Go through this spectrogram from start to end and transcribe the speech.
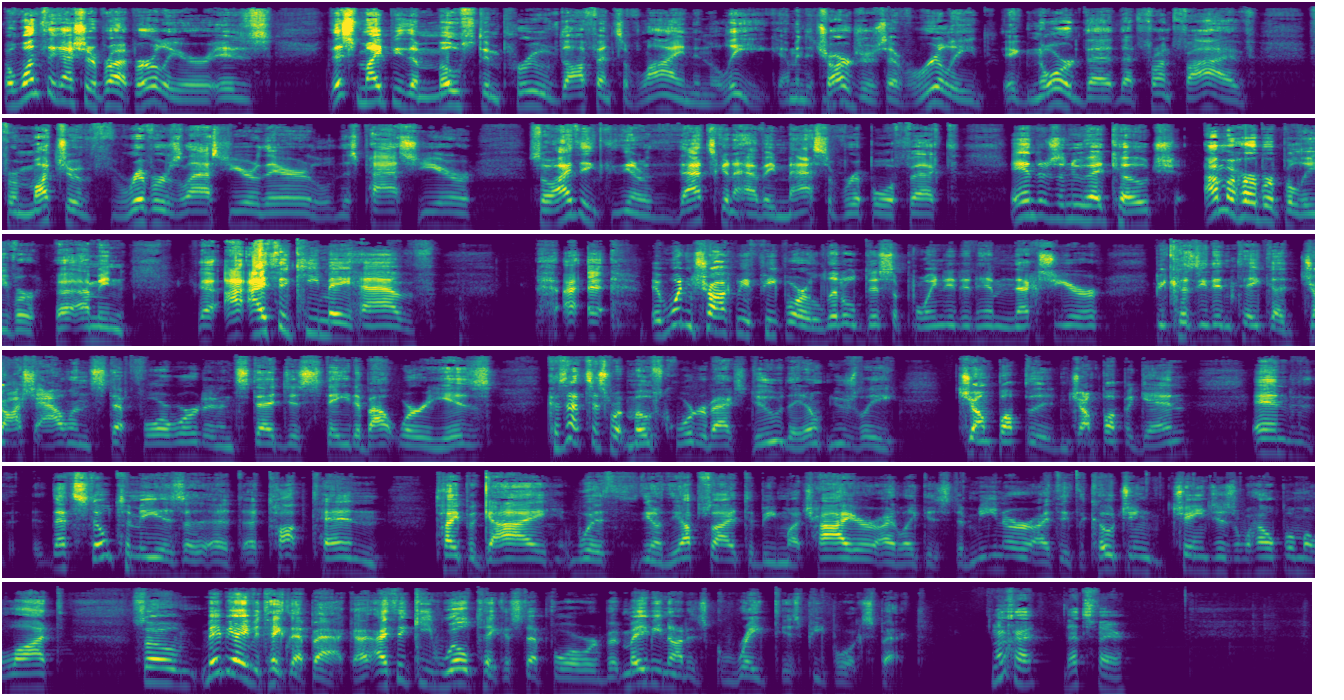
Well, one thing I should have brought up earlier is this might be the most improved offensive line in the league. I mean, the Chargers have really ignored that, that front five for much of Rivers last year there, this past year. So I think, you know, that's going to have a massive ripple effect. And there's a new head coach. I'm a Herbert believer. I mean, I, I think he may have I, it wouldn't shock me if people are a little disappointed in him next year because he didn't take a Josh Allen step forward and instead just stayed about where he is. Because that's just what most quarterbacks do. They don't usually jump up and jump up again. And that still to me is a, a, a top 10 type of guy with you know the upside to be much higher. I like his demeanor. I think the coaching changes will help him a lot. So maybe I even take that back. I, I, think he will take a step forward, but maybe not as great as people expect. Okay, that's fair.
